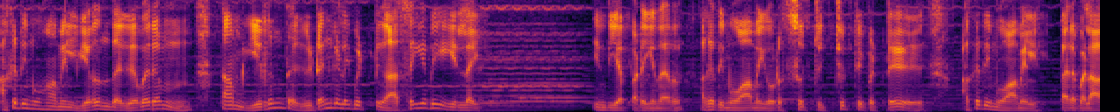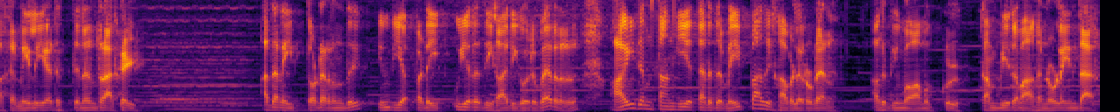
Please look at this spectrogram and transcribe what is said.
அகதி முகாமில் இருந்த எவரும் தாம் இருந்த இடங்களை விட்டு அசையவே இல்லை. இந்திய படையினர் அகதி முகாமை ஒரு சுற்றி சுற்றிவிட்டு அகதி முகாமில் பரவலாக நிலையெடுத்து நின்றார்கள். அதனைத் தொடர்ந்து இந்திய படை உயரதிகாரி ஒருவர் ஆயுதம் தாங்கிய தனது மெய்ப்பாதுகாவலருடன் அகதி முகாமுக்குள் கம்பீரமாக நுழைந்தார்.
